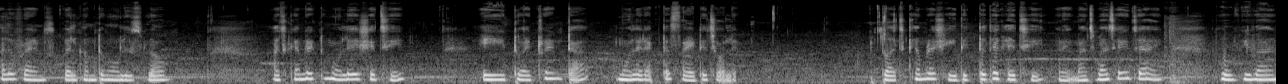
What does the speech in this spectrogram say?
Hello friends welcome to Mouli's blog আজকে আমরা একটু মলে এসেছি। এই টয় ট্রেনটা মলের একটা সাইডে চলে। তো আজকে আমরা সেই দিকটাতে গেছি মানে মাঝে মাঝেই যাই। তো বিমান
